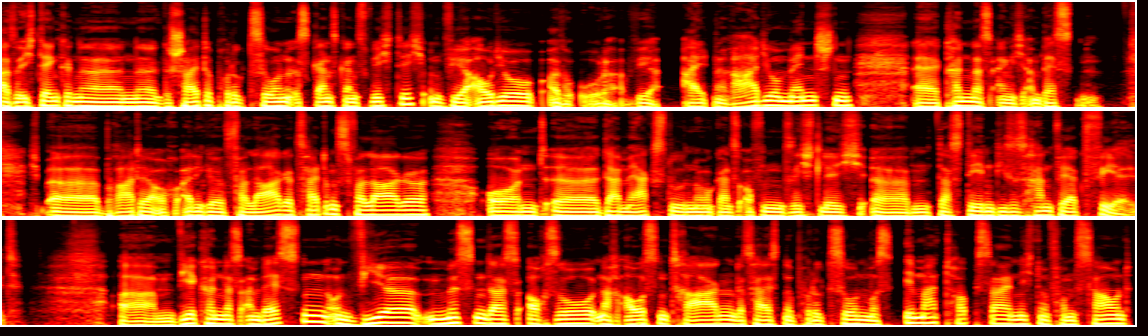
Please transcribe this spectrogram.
Also ich denke, eine, eine gescheite Produktion ist ganz, ganz wichtig und wir Audio, also oder wir alten Radiomenschen äh, können das eigentlich am besten. Ich äh, berate ja auch einige Verlage, Zeitungsverlage und äh, da merkst du nur ganz offensichtlich, ähm, dass denen dieses Handwerk fehlt. Ähm, wir können das am besten und wir müssen das auch so nach außen tragen. Das heißt, eine Produktion muss immer top sein, nicht nur vom Sound,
